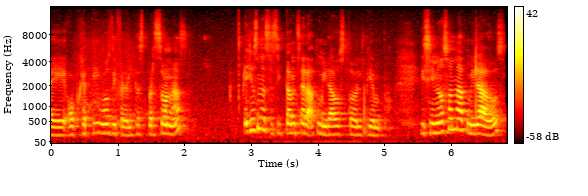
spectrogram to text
eh, objetivos, diferentes personas. Ellos necesitan ser admirados todo el tiempo. Y si no son admirados,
